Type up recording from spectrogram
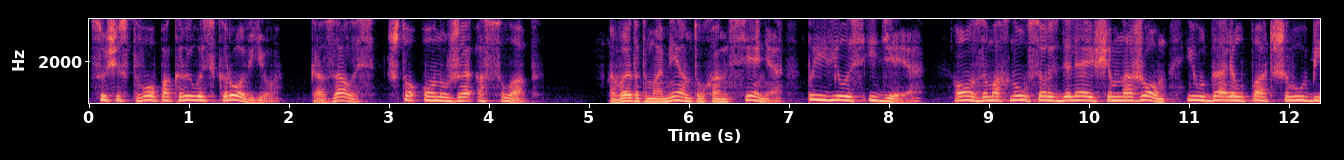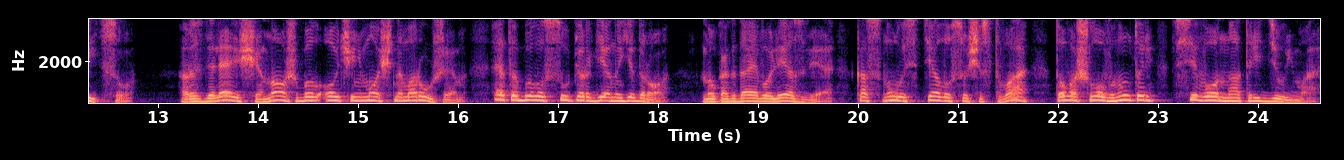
существо покрылось кровью. Казалось, что он уже ослаб. В этот момент у Хан Сеня появилась идея. Он замахнулся разделяющим ножом и ударил падшего убийцу. Разделяющий нож был очень мощным оружием. Это было супергеноядро. Но когда его лезвие коснулось тела существа, то вошло внутрь всего на три дюйма.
